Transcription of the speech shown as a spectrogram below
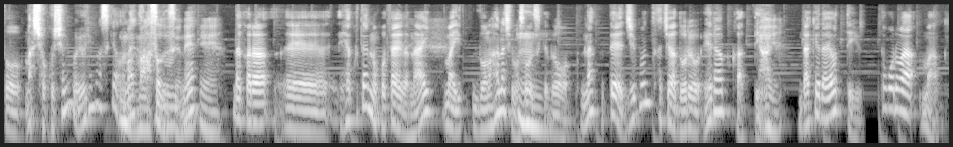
と、まあ職種にもよりますけどね。まあ、まあそうですよね。だから、えー100点の答えがない、まあ、いどの話もそうですけど、なくて自分たちはどれを選ぶかっていう。だけだよっていうところは、まあ、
